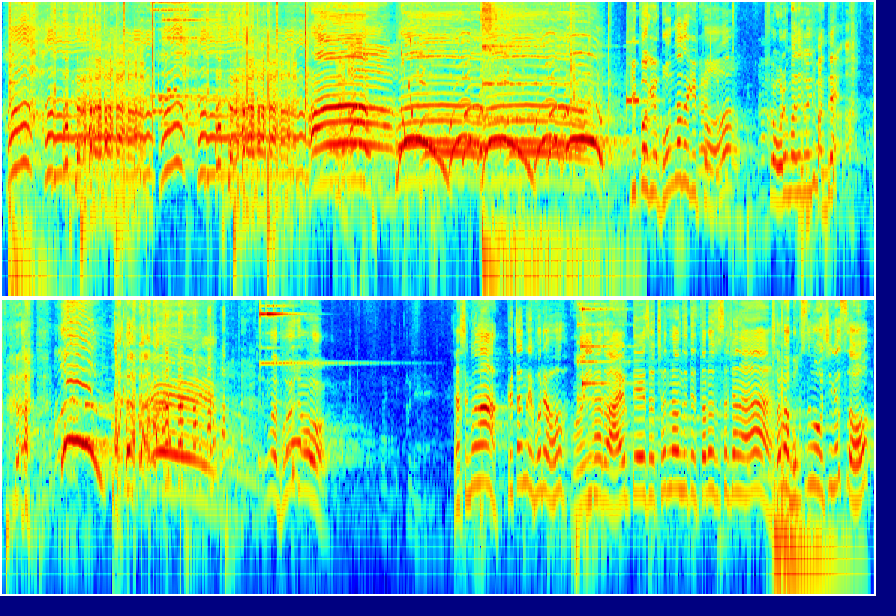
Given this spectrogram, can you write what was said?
기뻐 기뻐 못 나도 기뻐. 슈아 오랜만에 해주면 안 돼? 정말 보여줘. 야 승관아 끝장내 버려. 승관아도 아육대에서 첫 라운드 때 떨어졌었잖아. 설마 목숨 못 치겠어?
